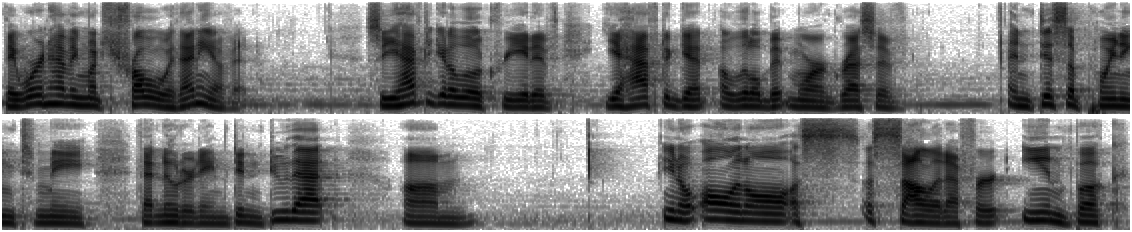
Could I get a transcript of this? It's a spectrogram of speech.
They weren't having much trouble with any of it. So you have to get a little creative. You have to get a little bit more aggressive. And disappointing to me that Notre Dame didn't do that. Um, you know, all in all, a, a solid effort. Ian Book,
